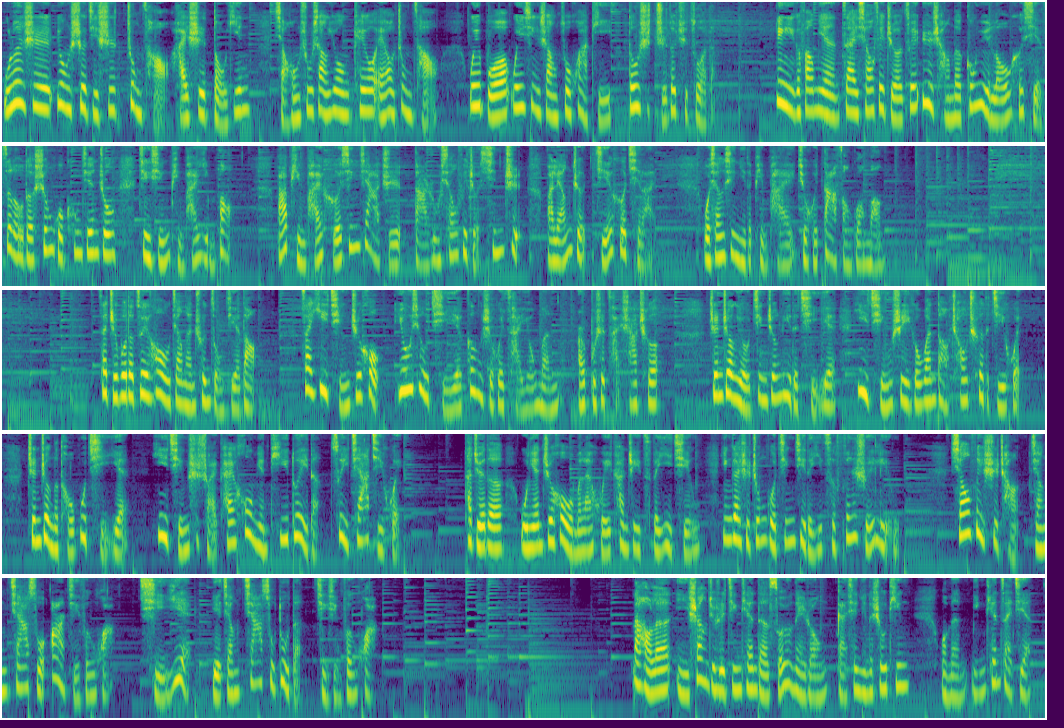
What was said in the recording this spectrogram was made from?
无论是用设计师种草，还是抖音、小红书上用 KOL 种草。微博、微信上做话题都是值得去做的。另一个方面，在消费者最日常的公寓楼和写字楼的生活空间中进行品牌引爆，把品牌核心价值打入消费者心智，把两者结合起来，我相信你的品牌就会大放光芒。在直播的最后，江南春总结道：在疫情之后，优秀企业更是会踩油门，而不是踩刹车。真正有竞争力的企业，疫情是一个弯道超车的机会；真正的头部企业，疫情是甩开后面梯队的最佳机会。他觉得五年之后，我们来回看这一次的疫情，应该是中国经济的一次分水岭，消费市场将加速二级分化，企业也将加速度的进行分化。那好了，以上就是今天的所有内容，感谢您的收听，我们明天再见。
